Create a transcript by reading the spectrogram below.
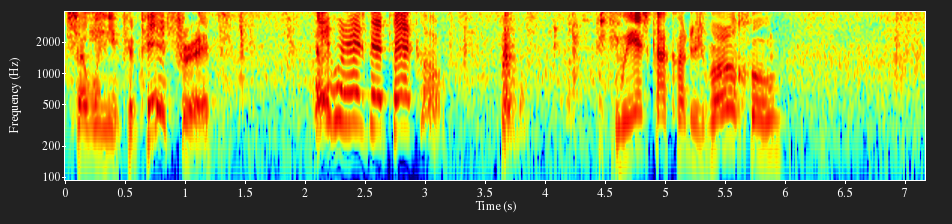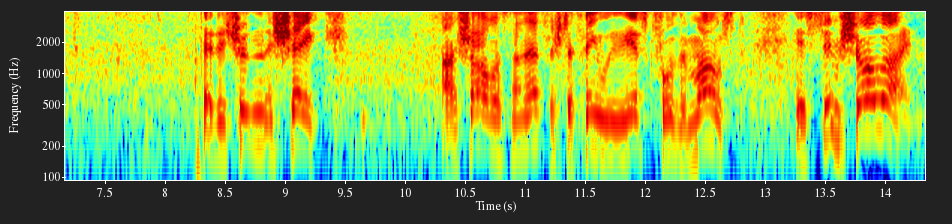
So when you're prepared for it, everyone has their peckle. We ask HaKadosh Baruch Hu that it shouldn't shake our Shabbos HaNefesh. The thing we ask for the most is Sim Shalom.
